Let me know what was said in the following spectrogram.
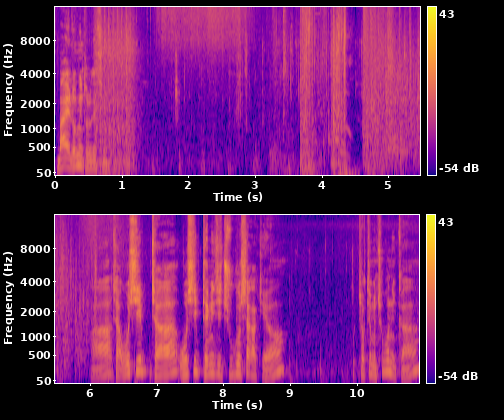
마의 로밍 돌겠습니다. 아자 50, 자 50 데미지 주고 시작할게요. 적팀은 초보니까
